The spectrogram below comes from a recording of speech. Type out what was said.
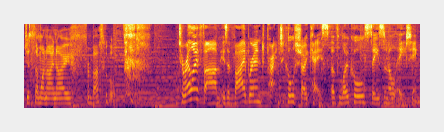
just someone I know from basketball. Torello Farm is a vibrant, practical showcase of local seasonal eating.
